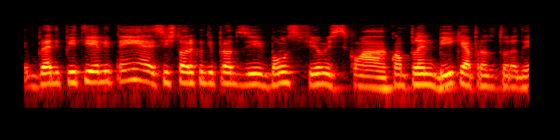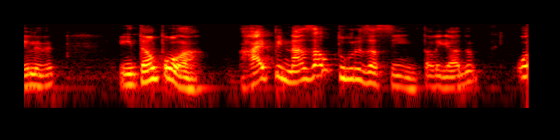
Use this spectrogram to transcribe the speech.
O Brad Pitt, ele tem esse histórico de produzir bons filmes com a, com a Plan B, que é a produtora dele, né? Então, porra, hype nas alturas, assim, tá ligado? O,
